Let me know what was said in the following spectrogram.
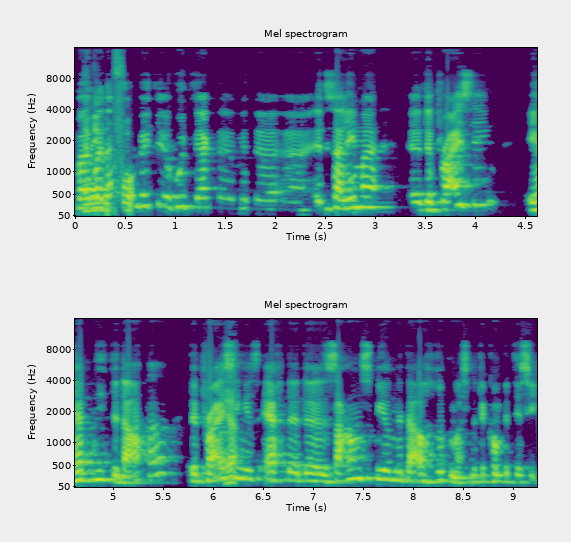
Maar, maar dat is een beetje hoe het werkt met de, uh, het is alleen maar de pricing je hebt niet de data. De pricing is echt de, de samenspel met de algoritmes, met de competitie.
